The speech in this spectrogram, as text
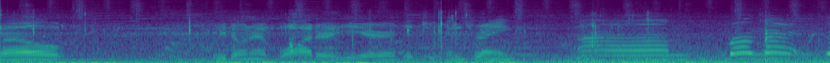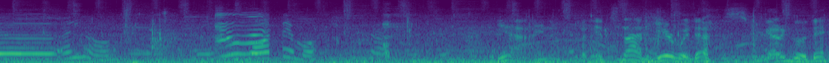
Well, we don't have water here that you can drink. Um, well, the, the, ano, yung bote mo. Yeah, I know, but it's not here with us. We gotta go there.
